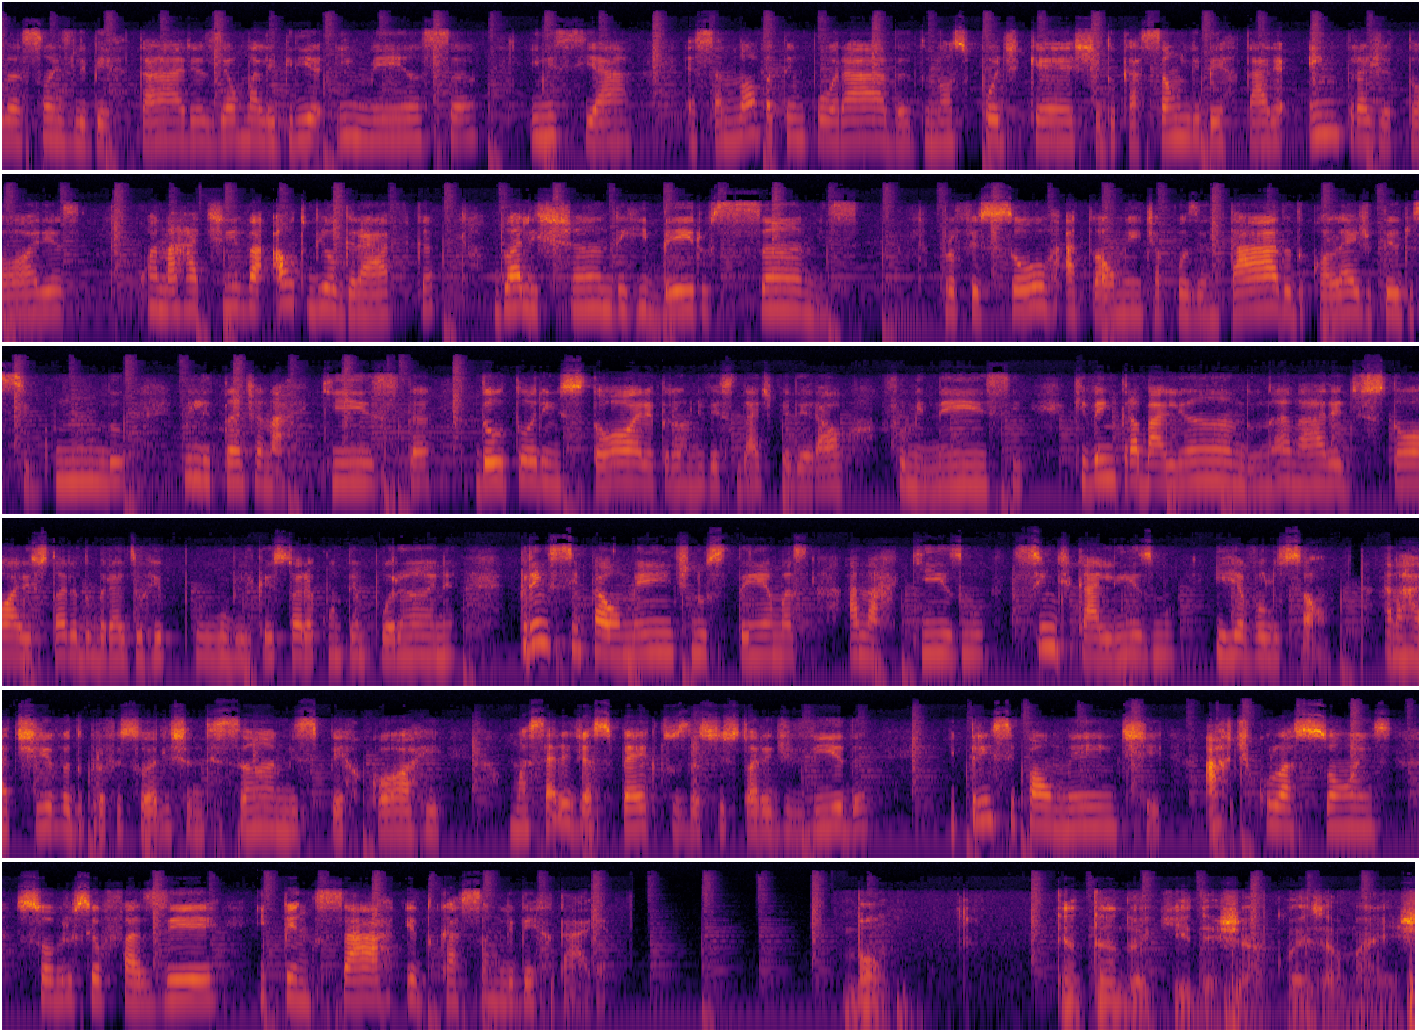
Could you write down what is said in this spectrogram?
saudações libertárias. É uma alegria imensa iniciar essa nova temporada do nosso podcast Educação Libertária em Trajetórias com a narrativa autobiográfica do Alexandre Ribeiro Sames, professor atualmente aposentado do Colégio Pedro II, militante anarquista, doutor em História pela Universidade Federal Fluminense, que vem trabalhando né, na área de História, História do Brasil República, História Contemporânea, principalmente nos temas anarquismo, sindicalismo e revolução. A narrativa do professor Alexandre Sames percorre uma série de aspectos da sua história de vida e principalmente articulações sobre o seu fazer e pensar educação libertária. Bom, tentando aqui deixar a coisa o mais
